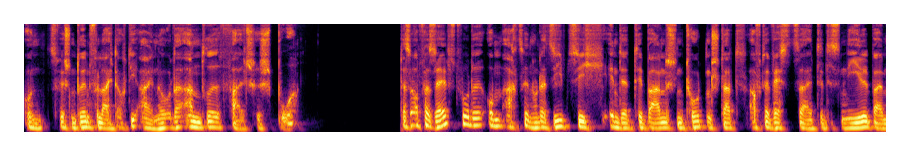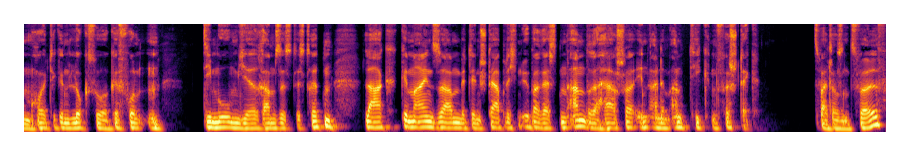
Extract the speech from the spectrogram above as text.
und zwischendrin vielleicht auch die eine oder andere falsche Spur. Das Opfer selbst wurde um 1870 in der thebanischen Totenstadt auf der Westseite des Nil beim heutigen Luxor gefunden. Die Mumie Ramses III. lag gemeinsam mit den sterblichen Überresten anderer Herrscher in einem antiken Versteck. 2012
